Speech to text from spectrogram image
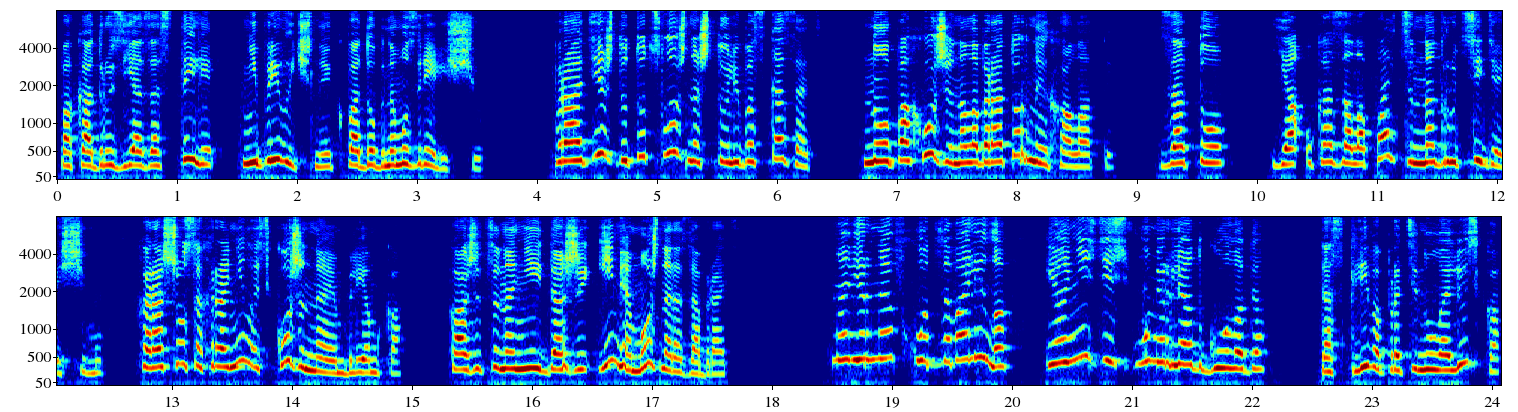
пока друзья застыли, непривычные к подобному зрелищу. Про одежду тут сложно что-либо сказать, но похоже на лабораторные халаты. Зато я указала пальцем на грудь сидящему. Хорошо сохранилась кожаная эмблемка. Кажется, на ней даже имя можно разобрать. Наверное, вход завалило, и они здесь умерли от голода. Тоскливо протянула Люська,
